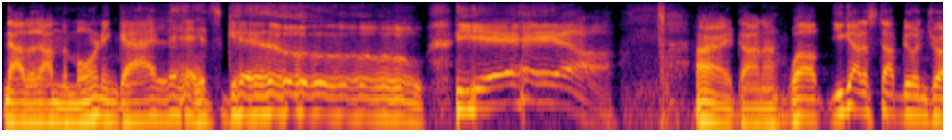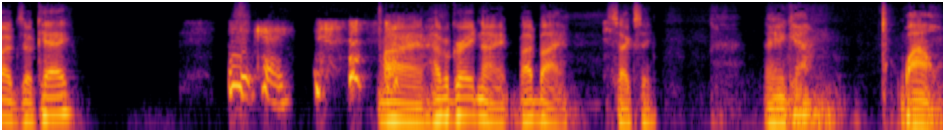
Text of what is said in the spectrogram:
now that I'm the morning guy, let's go. Yeah. All right, Donna. Well, you got to stop doing drugs, okay? okay. All right. Have a great night. Bye bye. Sexy. There you go. Wow.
